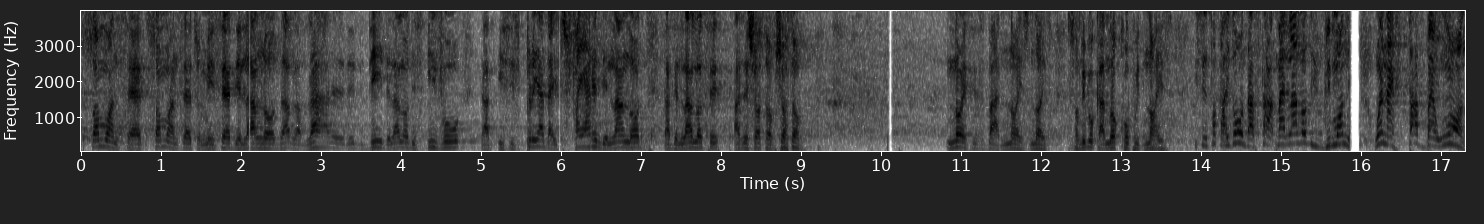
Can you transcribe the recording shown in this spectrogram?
someone said, someone said to me, said the landlord, blah blah blah, the, the, the landlord is evil, that is his prayer that is firing the landlord, that the landlord say, I say, shut up, shut up. Noise is bad, noise, noise. Some people cannot cope with noise. He says, Papa, I don't understand. My landlord is demonic. When I start by one,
